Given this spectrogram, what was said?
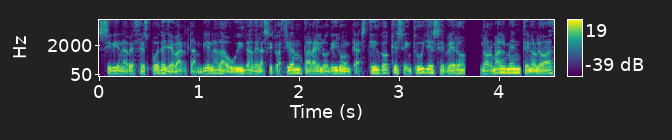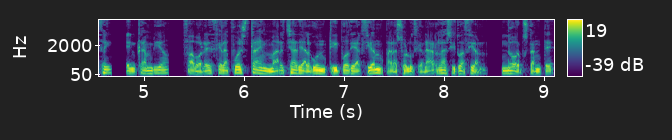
si bien a veces puede llevar también a la huida de la situación para eludir un castigo que se intuye severo, normalmente no lo hace, en cambio, favorece la puesta en marcha de algún tipo de acción para solucionar la situación. No obstante,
